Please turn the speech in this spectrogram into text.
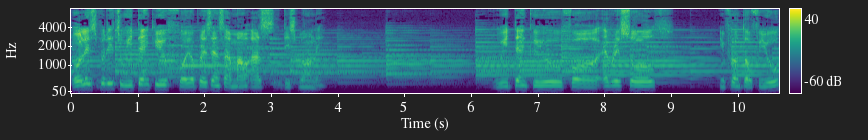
Holy Spirit, we thank you for your presence among us this morning. We thank you for every soul in front of you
